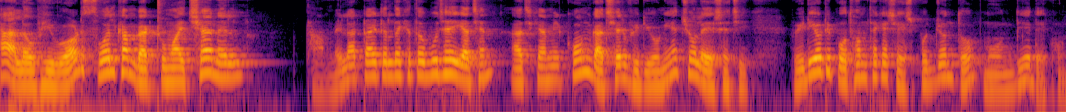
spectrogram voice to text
Hello viewers welcome back to my channel thumbnail আর টাইটেল দেখে তো বুঝেই গেছেন, আজকে আমি কোন গাছের ভিডিও নিয়ে চলে এসেছি। ভিডিওটি প্রথম থেকে শেষ পর্যন্ত মন দিয়ে দেখুন।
